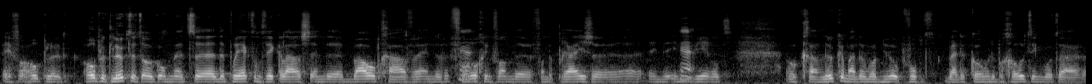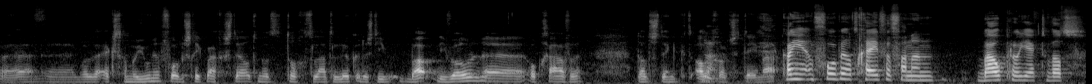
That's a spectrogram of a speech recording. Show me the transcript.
Even hopelijk, hopelijk lukt het ook om met eh, de projectontwikkelaars en de bouwopgave en de verhoging van, de, van de prijzen eh, in, de, in Ja. die wereld ook gaan lukken. Maar er wordt nu ook bijvoorbeeld bij de komende begroting wordt daar, eh, eh, worden extra miljoenen voor beschikbaar gesteld om dat toch te laten lukken. Dus die, die woonopgave, dat is denk ik het allergrootste thema. Kan je een voorbeeld geven van een bouwproject wat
